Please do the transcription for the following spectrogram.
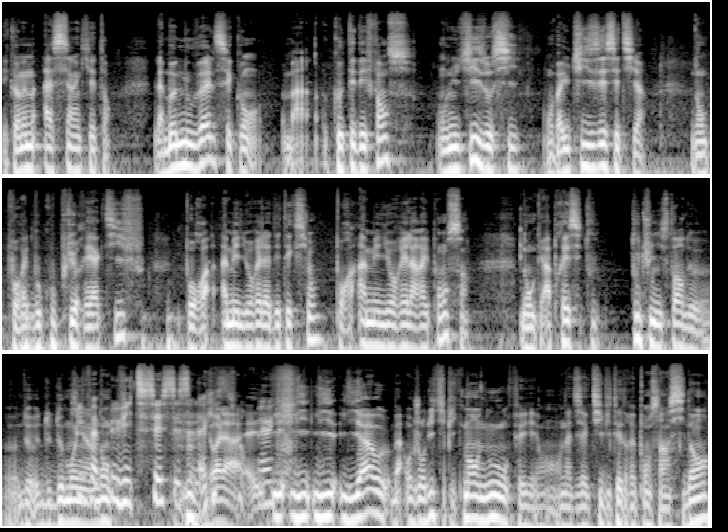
est quand même assez inquiétant. La bonne nouvelle, c'est qu'on, bah, côté défense, on utilise aussi, on va utiliser cette IA. Donc pour être beaucoup plus réactif, pour améliorer la détection, pour améliorer la réponse. Donc après, c'est tout, toute une histoire de, de, de, moyens. Qui va plus vite, c'est la voilà. L'IA, bah, aujourd'hui, typiquement, nous, on, fait, on a des activités de réponse à incidents,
